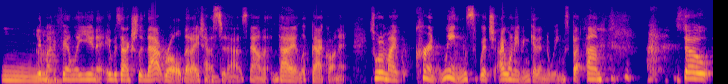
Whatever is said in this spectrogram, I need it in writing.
in my family unit. It was actually that role that I tested as. Now that, that I look back on it, it's one of my current wings, which I won't even get into wings. But um, so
